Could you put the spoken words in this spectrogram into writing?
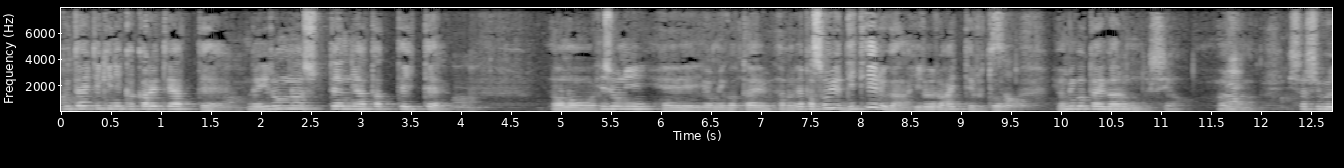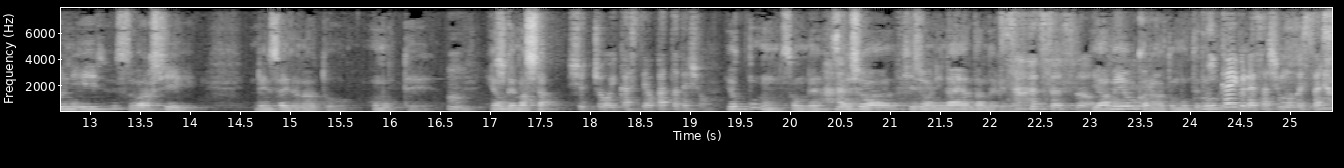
具体的に書かれてあって、でいろんな出典に当たっていて、う、うん、あの非常に、えー読み応えあのやっぱそういうディティールがいろいろ入ってると読み応えがあるんですよ、ね。久しぶりに素晴らしい連載だなと思ってうん、読んでました。出張を生かしてよかったでしょ。ようんそうね。最初は非常に悩んだんだけどそうそうそう。やめようかなと思ってたんだけど。2回ぐらい差し戻しされま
